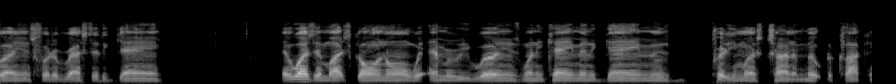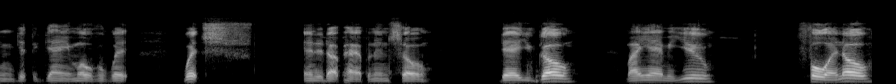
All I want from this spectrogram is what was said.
rest of the game it wasn't much going on with Emory Williams when he came in the game. He was pretty much trying to milk the clock and get the game over with, which ended up happening. So there you go. Miami U 4 and 0,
